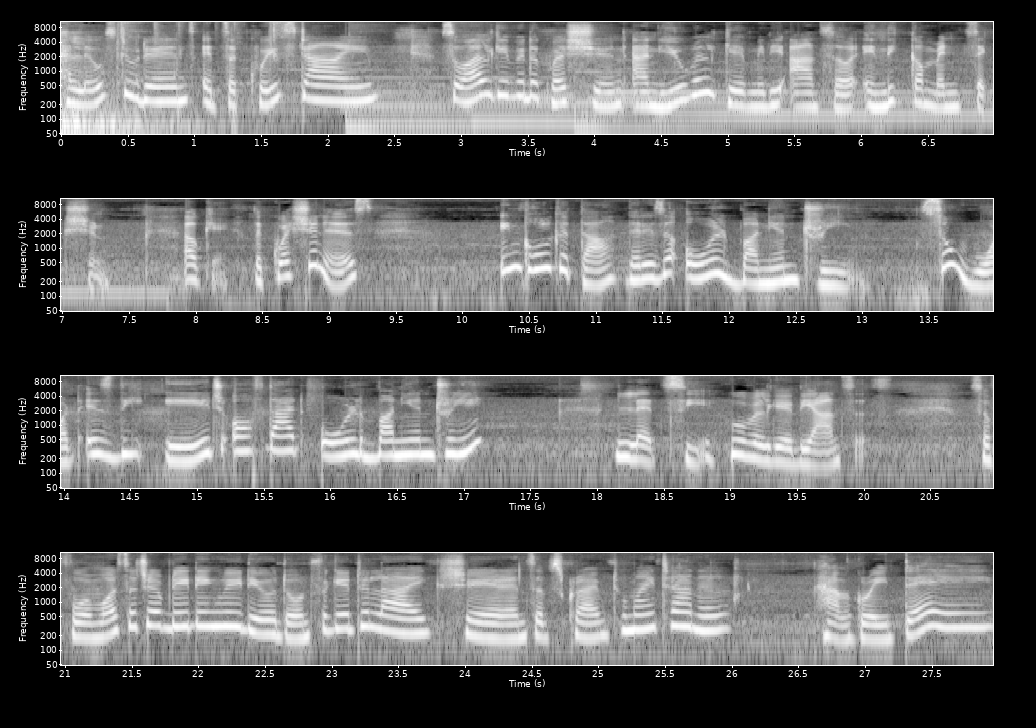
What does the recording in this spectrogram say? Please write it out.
Hello, students, it's a quiz time. So, I'll give you the question and you will give me the answer in the comment section. Okay, the question is In Kolkata, there is an old banyan tree. So, what is the age of that old banyan tree? Let's see who will give the answers. So, for more such updating video, don't forget to like, share, and subscribe to my channel. Have a great day.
